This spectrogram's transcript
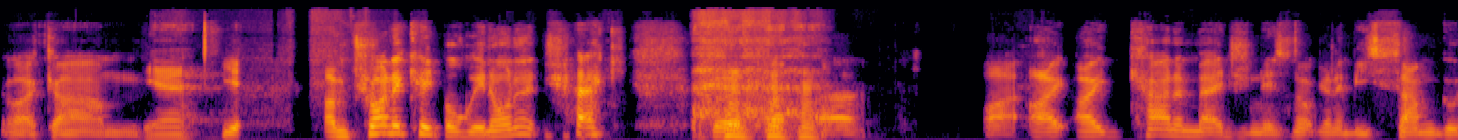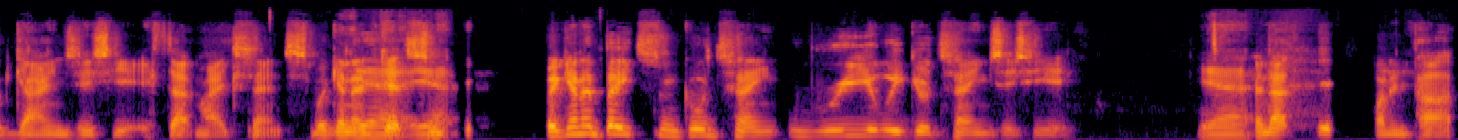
Like, um, yeah, yeah. I'm trying to keep a lid on it, Jack. But, uh, I, I can't imagine there's not going to be some good games this year, if that makes sense. We're going to yeah, get some, yeah. we're going to beat some good team, really good teams this year. Yeah, and that's the funny part.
